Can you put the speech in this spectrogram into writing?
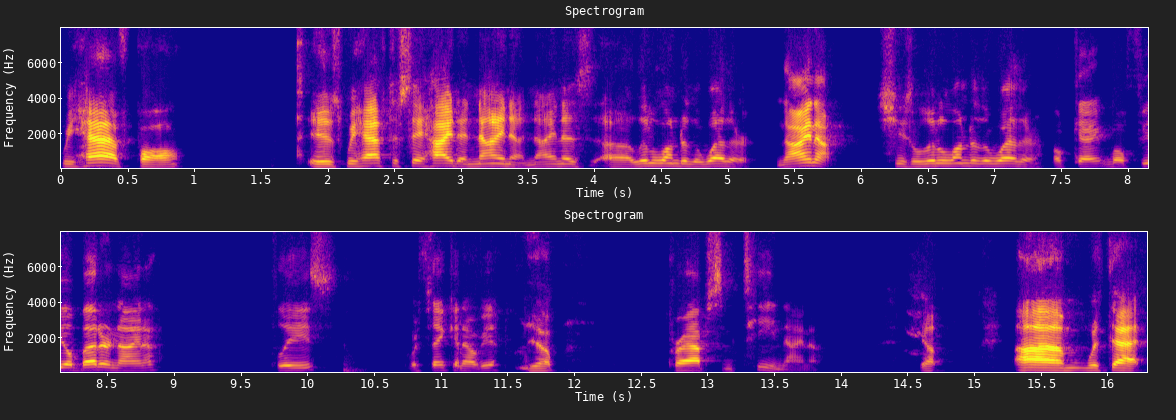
we have, Paul, is we have to say hi to Nina. Nina's a little under the weather. Nina. She's a little under the weather. Okay. Well, feel better, Nina. Please. We're thinking of you. Yep. Perhaps some tea, Nina. Um, with that.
